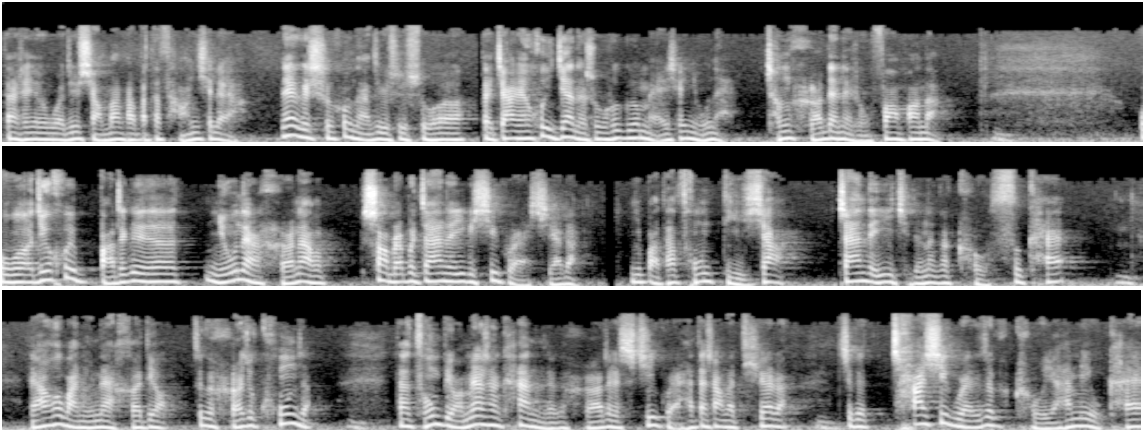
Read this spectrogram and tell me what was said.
但是我就想办法把它藏起来啊。那个时候呢，就是说在家人会见的时候会给我买一些牛奶，成盒的那种方方的，我就会把这个牛奶盒呢上边不粘着一个吸管斜着。你把它从底下粘在一起的那个口撕开，然后把牛奶喝掉，这个盒就空着。但从表面上看，这个盒这个吸管还在上面贴着，这个插吸管的这个口也还没有开。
